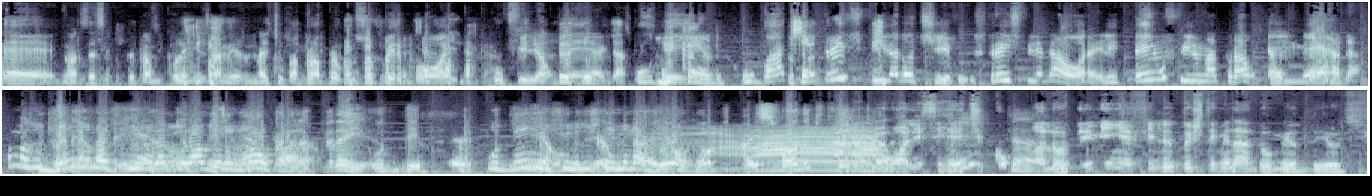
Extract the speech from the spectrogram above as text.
É... Nossa, essa aqui foi pra polemizar mesmo. Mas, tipo, a própria o Superboy, o filho é um merda. O Ricardo, o Batman só- tem três filhos adotivos. Os três filhos é da hora. Ele tem um filho natural, é um merda. Ah, Mas o Damien não é filho natural dele, não, cara. Peraí, o D. O Damien é filho do Exterminador, cara. Mais foda que tem, cara. olha esse retcon, mano. O Damien é filho do Exterminador, meu Deus.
